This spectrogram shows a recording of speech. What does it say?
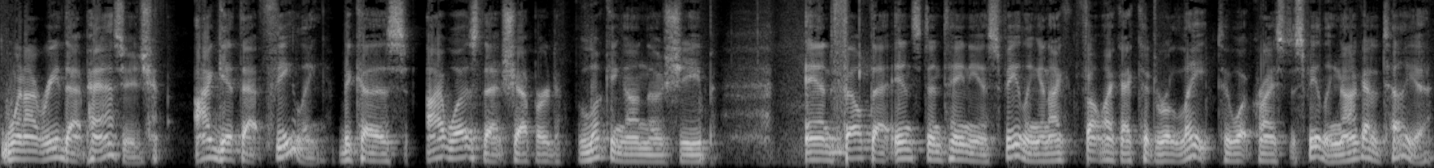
When I read that passage, I get that feeling because I was that shepherd looking on those sheep and felt that instantaneous feeling, and I felt like I could relate to what Christ is feeling. Now, I got to tell you,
